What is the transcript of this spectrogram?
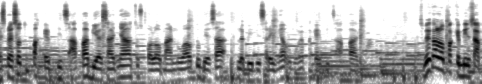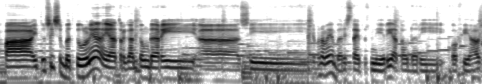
espresso tuh pakai beans apa biasanya? Terus kalau manual tuh biasa lebih diseringnya umumnya pakai beans apa gitu? Sebenarnya kalau pakai beans apa itu sih sebetulnya ya tergantung dari uh, si siapa namanya barista itu sendiri atau dari coffee house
